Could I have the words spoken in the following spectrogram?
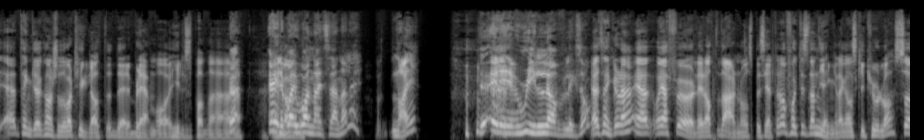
jeg tenker kanskje det hadde vært hyggelig at dere ble med og hilste på henne. Ja. Er det bare one night stand, eller? Nei, Er det real love, liksom? jeg tenker det. Jeg, og jeg føler at det er noe spesielt der. Og faktisk den gjengen er ganske kul òg, så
